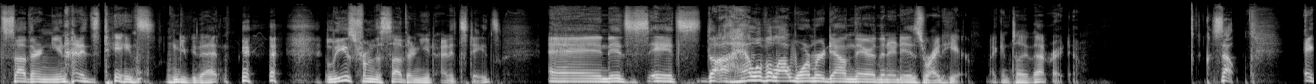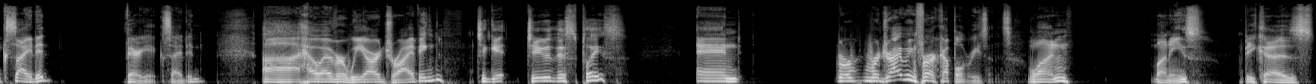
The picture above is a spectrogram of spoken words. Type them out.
southern United States. I'll give you that. it leaves from the southern United States. And it's it's a hell of a lot warmer down there than it is right here. I can tell you that right now. So excited, very excited. Uh, however, we are driving to get to this place, and we're, we're driving for a couple of reasons. One, monies, because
